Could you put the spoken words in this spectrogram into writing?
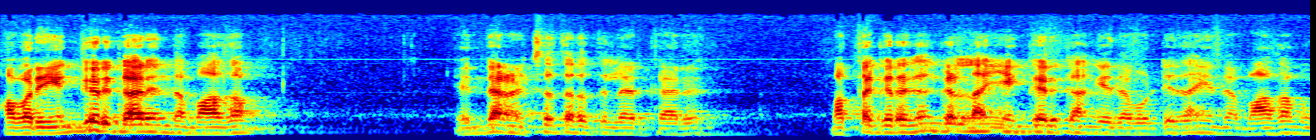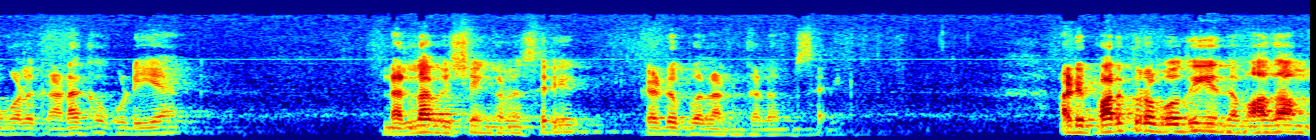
அவர் எங்கே இருக்கார் இந்த மாதம்? எந்த நட்சத்திரத்தில் இருக்கார்? மற்ற கிரகங்கள்லாம் எங்கே இருக்காங்க? இதை ஒட்டி தான் இந்த மாதம் உங்களுக்கு நடக்கக்கூடிய நல்ல விஷயங்களும் சரி கெடுபலன்களும் சரி. அப்படி பார்க்குற போது இந்த மாதம்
